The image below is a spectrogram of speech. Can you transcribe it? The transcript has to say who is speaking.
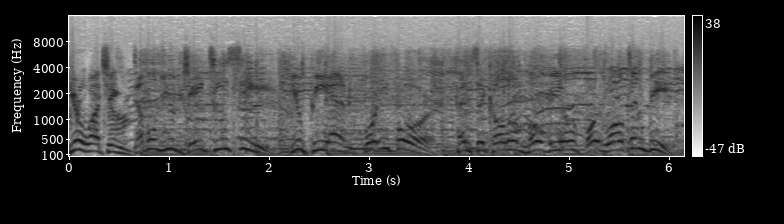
Speaker 1: You're watching WJTC, UPN 44, Pensacola, Mobile, Fort Walton Beach.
